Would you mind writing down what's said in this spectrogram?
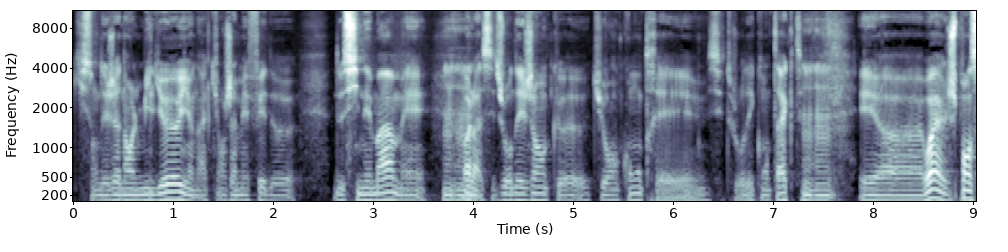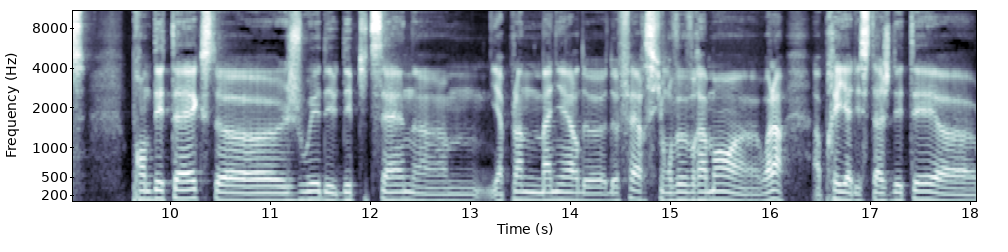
qui sont déjà dans le milieu. Il y en a qui n'ont jamais fait de, de cinéma, mais Mhm. voilà, c'est toujours des gens que tu rencontres et c'est toujours des contacts. Mhm. Et euh, ouais, je pense prendre des textes, euh, jouer des, des petites scènes, euh, il y a plein de manières de, de faire si on veut vraiment. euh, voilà. Après, il y a des stages d'été. euh,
